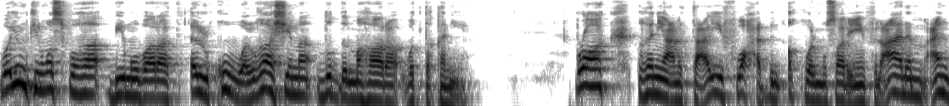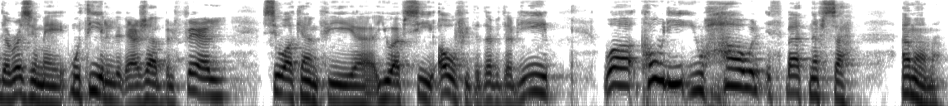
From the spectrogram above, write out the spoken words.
ويمكن وصفها بمباراة القوة الغاشمة ضد المهارة والتقنية. براك غني عن التعريف واحد من أقوى المصارعين في العالم عنده résumé مثير للإعجاب بالفعل سواء كان في يو إف سي أو في ذا دبليو دبليو وكودي يحاول إثبات نفسه أمامه.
